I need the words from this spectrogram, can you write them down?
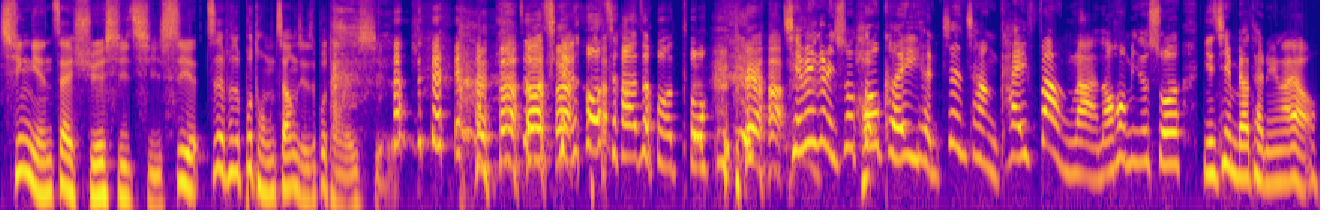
青年在学习期事业，这不是不同章节，是不同人写的，怎么前后差这么多？对啊，前面跟你说都可以，很正常、很开放啦，然后后面就说年轻人不要谈恋爱哦。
